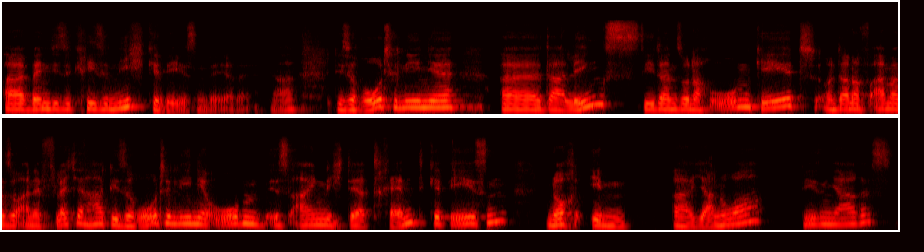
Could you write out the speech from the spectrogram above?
äh, wenn diese Krise nicht gewesen wäre. Ja? Diese rote Linie äh, da links, die dann so nach oben geht und dann auf einmal so eine Fläche hat, diese rote Linie oben ist eigentlich der Trend gewesen, noch im äh, Januar diesen Jahres.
